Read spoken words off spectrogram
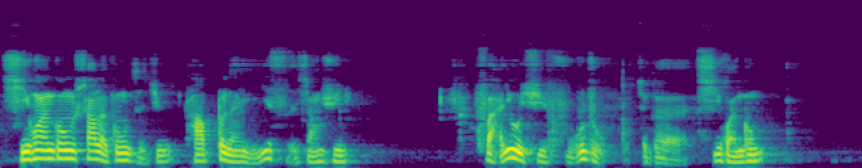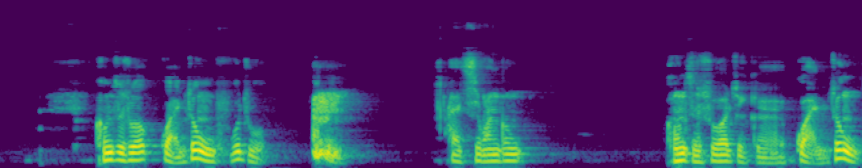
齐桓公杀了公子纠，他不能以死相殉。反又去辅助这个齐桓公。孔子说：“管仲辅助还有齐桓公。”孔子说：“这个管仲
